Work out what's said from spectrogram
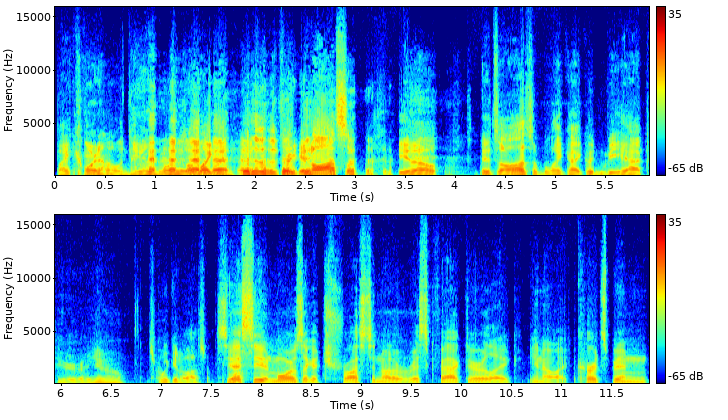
by Cornell and Diehl. I'm like, this is freaking awesome. You know, it's awesome. Like I couldn't be happier. You know, it's wicked awesome. See, I see it more as like a trust and not a risk factor. Like, you know, like Kurt's been,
